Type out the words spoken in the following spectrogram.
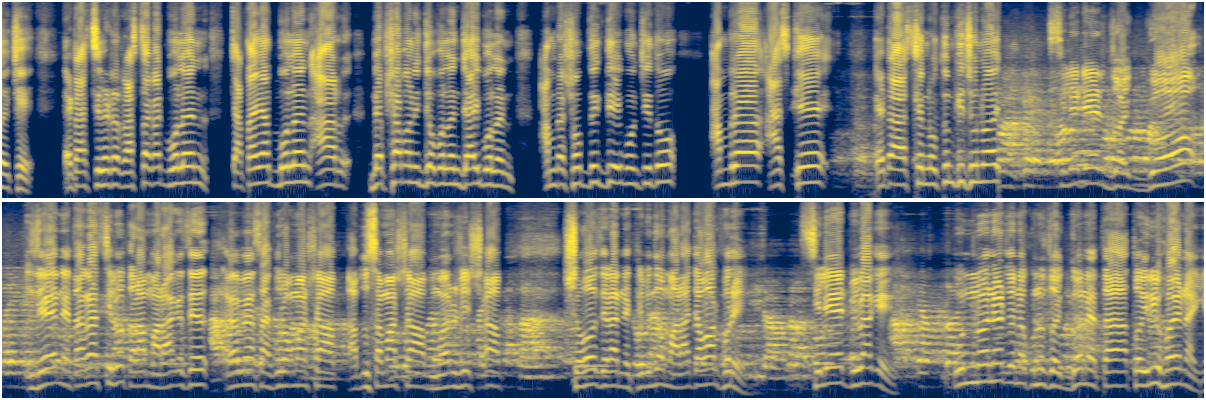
হয়েছে। এটা সিলেটের রাস্তাঘাট বলেন, যাতায়াত বলেন, আর ব্যবসা বাণিজ্য বলেন, যাই বলেন, আমরা সব দিক দিয়ে বঞ্চিত। আমরা আজকে এটা আজকে নতুন কিছু নয়। সিলেটের যোগ্য যে নেতারা ছিল, তারা মারা গেছে। সাইফুর রহমান সাহ আব্দুল সামাদ সাহ হুমায়ুন রশিদ সাহ সহ যারা নেতৃবৃন্দ মারা যাওয়ার পরে সিলেট বিভাগে উন্নয়নের জন্য কোনো যোগ্য নেতা তৈরি হয় নাই।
